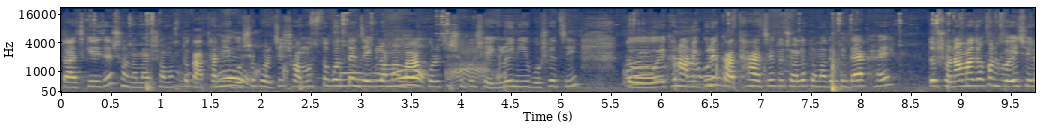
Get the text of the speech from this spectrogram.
তো আজকে এই যে সোনামায়ের সমস্ত কাঁথা নিয়ে বসে পড়েছি। সমস্ত বলতে যেগুলো আমার মা করেছে, শুধু সেগুলোই নিয়ে বসেছি। তো এখানে অনেকগুলি কাঁথা আছে। তো চলো তোমাদেরকে দেখাই। তো সোনামা যখন হয়েছিল,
